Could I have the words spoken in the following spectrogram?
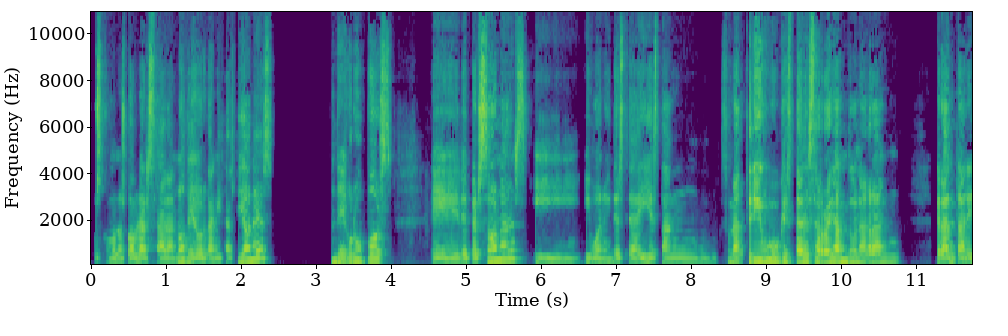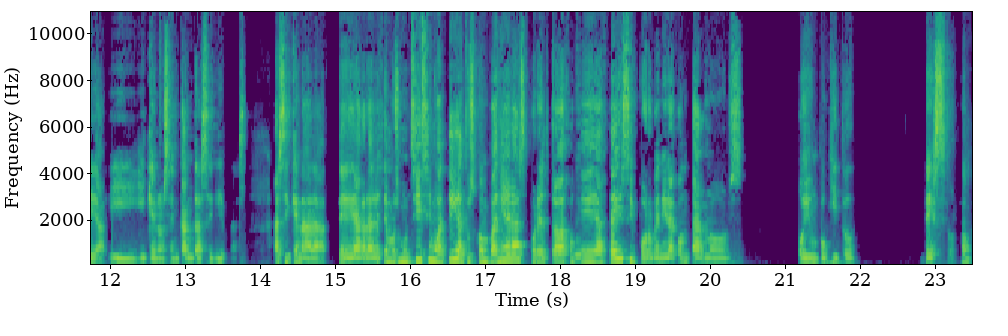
pues como nos va a hablar Sara, ¿no? de organizaciones, de grupos, eh, de personas y, y, bueno, y desde ahí están, es una tribu que está desarrollando una gran gran tarea y, que nos encanta seguirlas. Así que nada, te agradecemos muchísimo a ti, a tus compañeras, por el trabajo que hacéis y por venir a contarnos hoy un poquito de eso, ¿no?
